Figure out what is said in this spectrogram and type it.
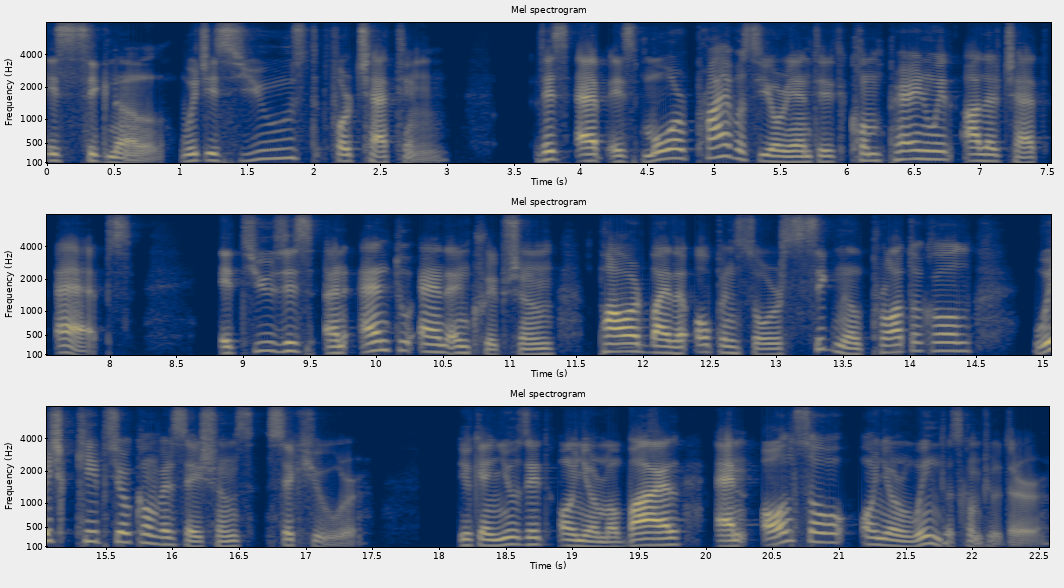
is Signal, which is used for chatting. This app is more privacy oriented comparing with other chat apps. It uses an end-to-end encryption powered by the open source Signal protocol, which keeps your conversations secure. You can use it on your mobile and also on your Windows computer.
